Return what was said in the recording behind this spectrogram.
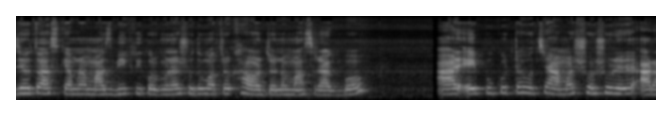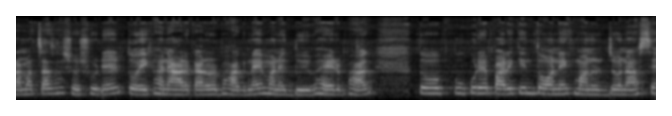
যেহেতু আজকে আমরা মাছ বিক্রি করব না, শুধুমাত্র খাওয়ার জন্য মাছ রাখব। আর এই পুকুরটা হচ্ছে আমার শ্বশুরের আর আমার চাচা শ্বশুরের। তো এখানে আর কারোর ভাগ নাই মানে দুই ভাইয়ের ভাগ। তো পুকুরের পাড়ে কিন্তু অনেক মানুষজন আছে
